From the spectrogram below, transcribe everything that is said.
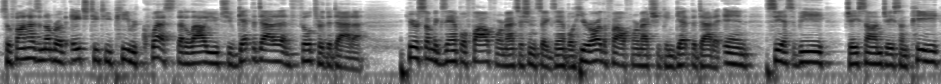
So Phant has a number of HTTP requests that allow you to get the data and filter the data. Here are some example file formats. I shouldn't say example. Here are the file formats you can get the data in CSV, JSON, JSONP.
